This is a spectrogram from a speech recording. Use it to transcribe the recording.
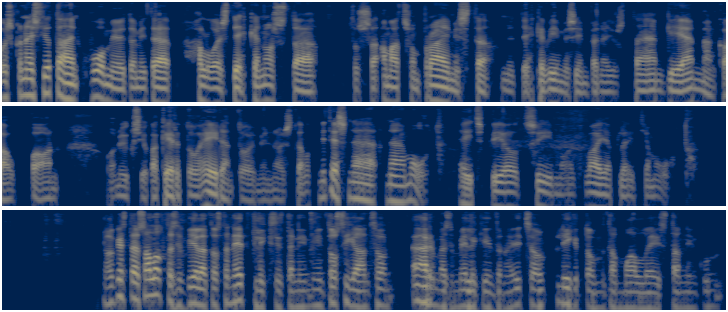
olisiko näistä jotain huomioita, mitä haluaisit ehkä nostaa tuossa Amazon Primeista, nyt ehkä viimeisimpänä just tämä MGM-kauppa on, on yksi, joka kertoo heidän toiminnoista. Mutta miten nämä, nämä muut, HBO, Seymour, Viaplay ja muut? No oikeastaan jos aloittaisin vielä tuosta Netflixistä, niin, niin tosiaan se on äärimmäisen mielenkiintoinen. Itse on liiketoimintamalleista niin kuin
